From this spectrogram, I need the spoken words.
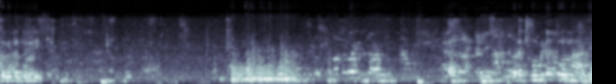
ছবিটা তুলে ওটা ছবিটা আগে।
